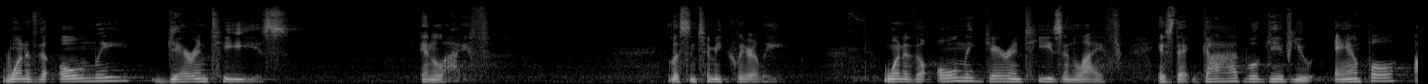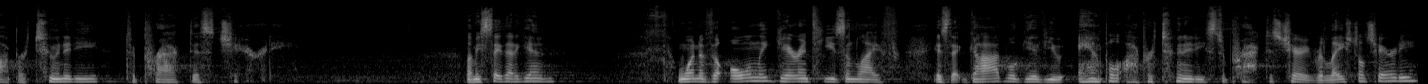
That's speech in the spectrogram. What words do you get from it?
One of the only guarantees in life. Listen to me clearly. One of the only guarantees in life is that God will give you ample opportunity to practice charity. Let me say that again. one of the only guarantees in life is that God will give you ample opportunities to practice charity relational charity,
